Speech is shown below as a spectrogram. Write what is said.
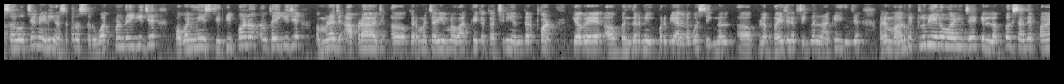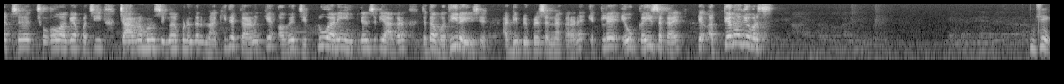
અસરો છે ને એની અસરો શરૂઆત પણ થઈ ગઈ છે, પવનની સ્થિતિ પણ થઈ ગઈ છે. હમણાં જ આપણા કર્મચારી હમણાં વાત થઈ કે કચ્છની અંદર પણ, કે હવે બંદરની ઉપર બી આ લોકો સિગ્નલ મતલબ ભયજનક સિગ્નલ નાખી દીધું છે. અને મારું એટલું બી એનું માન છે કે લગભગ સાંજે પાંચ, છ વાગ્યા પછી ચાર નંબરનું સિગ્નલ પણ અંદર નાખી દે. કારણ કે હવે જેટલું આની ઇન્ટેન્સિટી આગળ જતા વધી રહી છે, આ ડીપ ડિપ્રેશનના કારણે, એટલે એવું કહી શકાય કે અત્યારનો જે વર્ષ જી.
